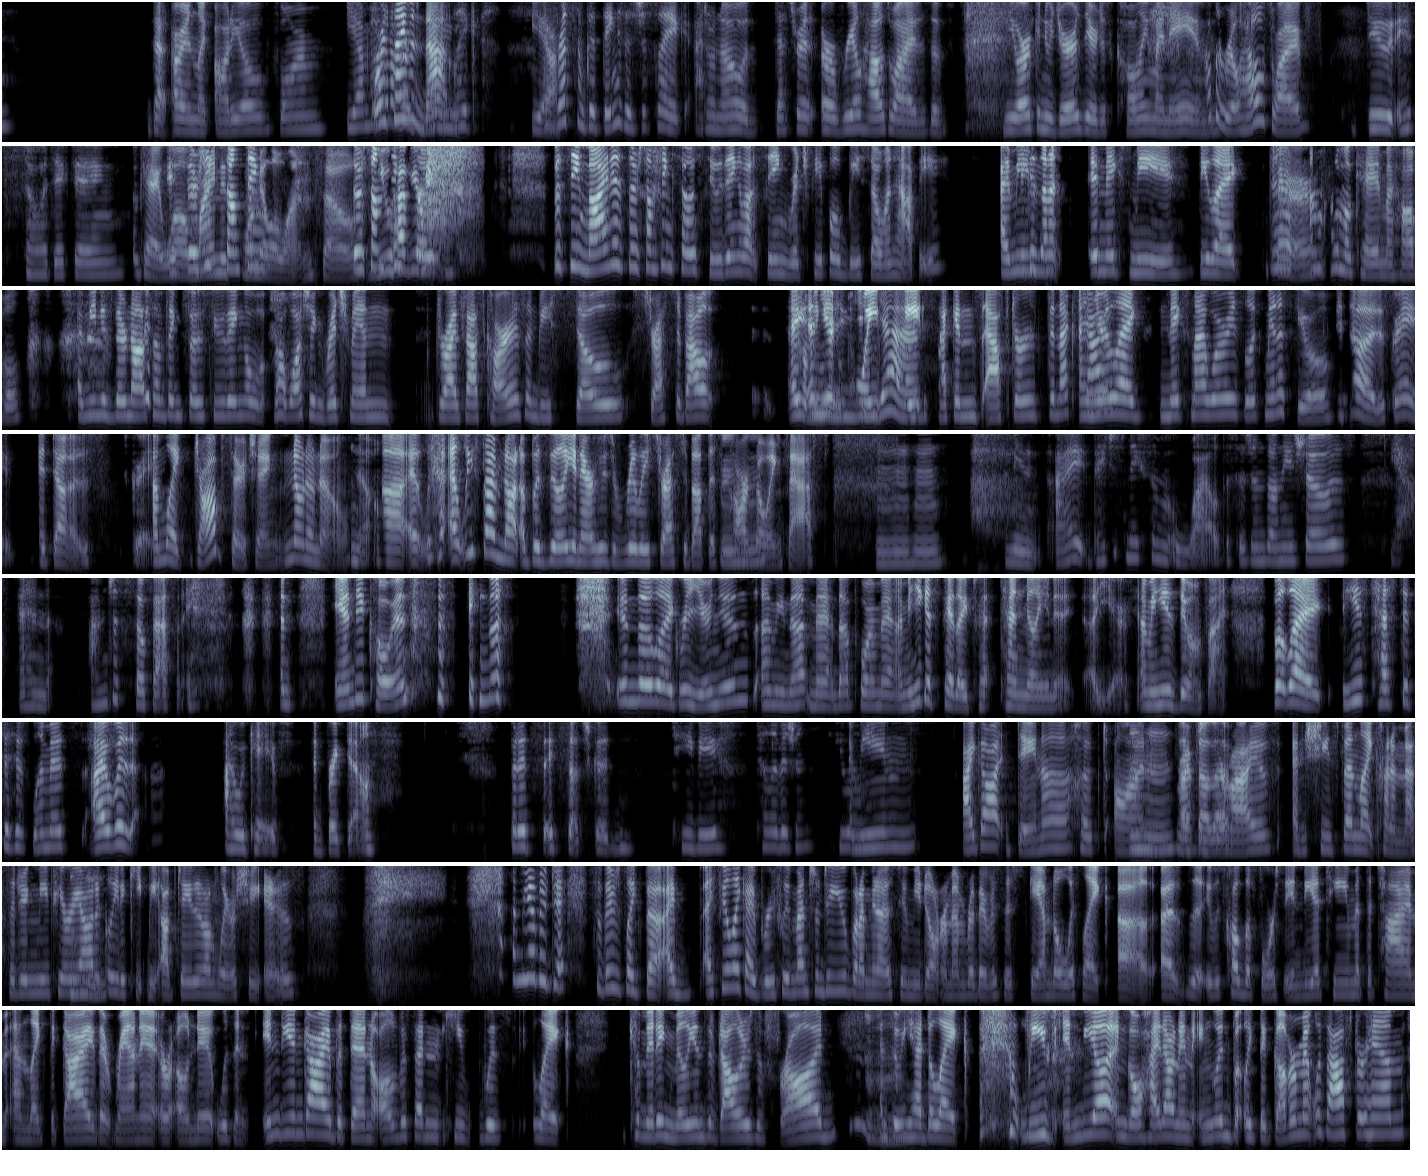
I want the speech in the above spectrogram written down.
that are in like audio form, Yeah, I'm or it's not even that. Like yeah. I've read some good things. It's just like I don't know, desperate or Real Housewives of New York and New Jersey are just calling my name. Not the Real Housewives. Dude, it's so addicting. Okay, well, there's mine just is something- Formula One, so there's something you have your. so- But see, mine is there's something so soothing about seeing rich people be so unhappy I mean, because then it, it makes me be like, "Eh, Fair. I'm, I'm okay in my hobble. I mean, is there not something so soothing about watching rich men drive fast cars and be so stressed about I- coming you're in point yeah, eight seconds after the next and guy? you're like makes my worries look minuscule. it does. It's great. It does. It's great. I'm like job searching. No, no, no. no. Uh, at, at least I'm not a bazillionaire who's really stressed about this car Mhm. going fast. Mm-hmm. I mean, I they just make some wild decisions on these shows. Yeah. and I'm just so fascinated. and Andy Cohen in the in the like reunions, I mean that man, that poor man. I mean, he gets paid like tw- 10 million a, a year. I mean, he's doing fine. But like he's tested to his limits. I would I would cave. I'd break down. But it's it's such good TV, television, if you will. I mean, I got Dana hooked on Mhm, I Drive to saw that. Mm-hmm. Survive, and she's been like kind of messaging me periodically to keep me updated on where she is. and the other day, so there's like the I I feel like I briefly mentioned to you, but I'm gonna assume you don't remember. There was this scandal with like uh, uh the, it was called the Force India team at the time, and like the guy that ran it or owned it was an Indian guy, but then all of a sudden he was like committing millions of dollars of fraud and so Hmm. he had to like leave India and go hide out in England, but like the government was after him.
